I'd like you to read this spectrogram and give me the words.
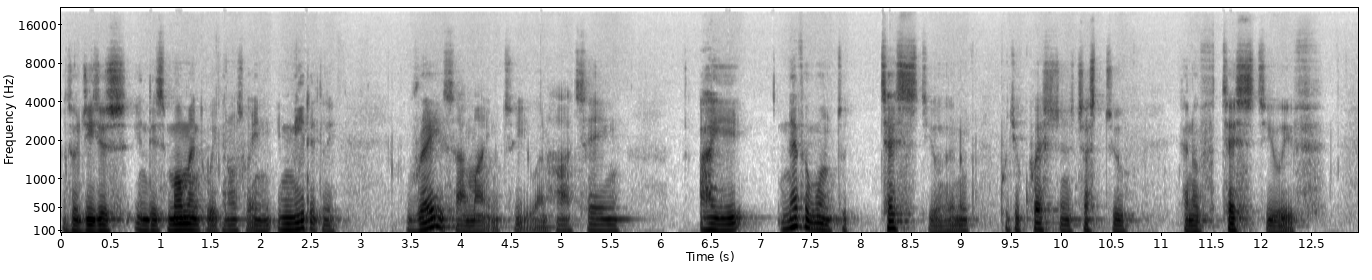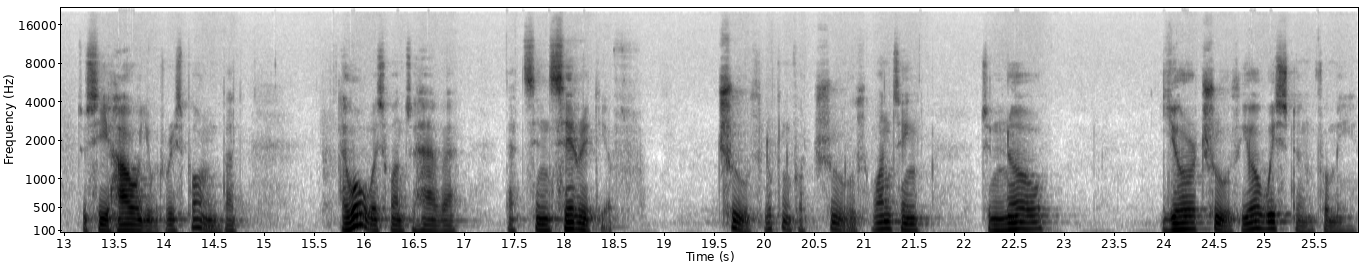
And so, Jesus, in this moment, we can also in, immediately raise our mind to you and heart, saying, I never want to test you, and put you questions just to kind of test you if to see how you would respond. But I always want to have a, that sincerity of truth, looking for truth, wanting to know your truth, your wisdom for me.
